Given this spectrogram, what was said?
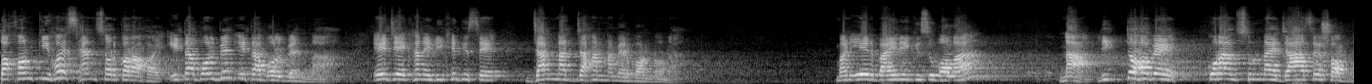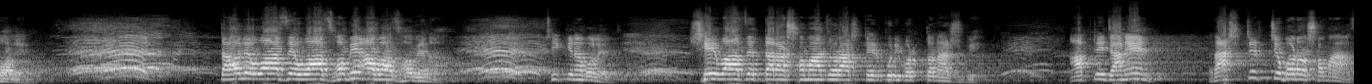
তখন কি হয়? সেন্সর করা হয়। এটা বলবেন এটা বলবেন না। এই যে এখানে লিখে দিছে, জান্নাত জাহান নামের বর্ণনা। মানে এর বাইরে কিছু বলা না। লিখতে হবে কোরআন সুন্নায় যা আছে সব বলেন। তাহলে ওয়াজে ওয়াজ হবে, আওয়াজ হবে না। ঠিক কিনা বলেন? সেই ওয়াজের দ্বারা সমাজ ও রাষ্ট্রের পরিবর্তন আসবে। আপনি জানেন, রাষ্ট্রের চেয়ে বড় সমাজ,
